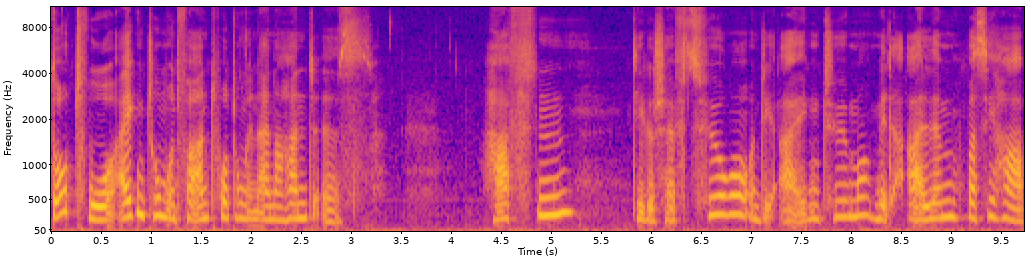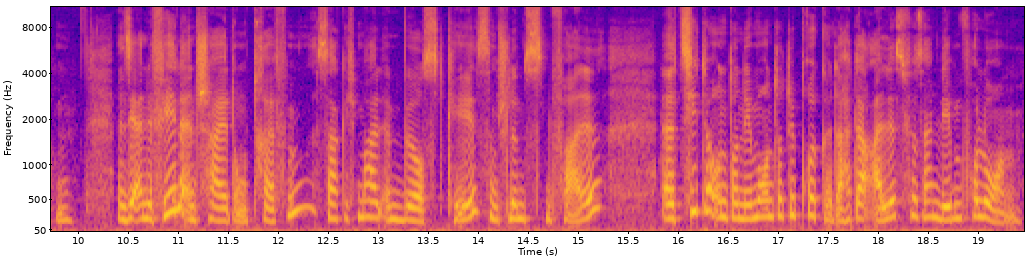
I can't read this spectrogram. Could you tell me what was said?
dort, wo Eigentum und Verantwortung in einer Hand ist, haften die Geschäftsführer und die Eigentümer mit allem, was sie haben. Wenn sie eine Fehlentscheidung treffen, sage ich mal im Worst Case, im schlimmsten Fall, äh, zieht der Unternehmer unter die Brücke. Da hat er alles für sein Leben verloren.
